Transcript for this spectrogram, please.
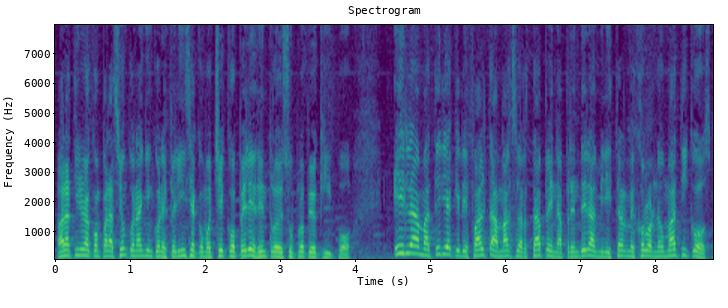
Ahora tiene una comparación con alguien con experiencia como Checo Pérez dentro de su propio equipo. ¿Es la materia que le falta a Max Verstappen aprender a administrar mejor los neumáticos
